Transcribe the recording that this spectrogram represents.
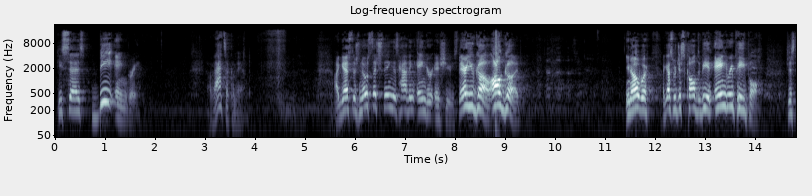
He says, be angry. Now that's a command. I guess there's no such thing as having anger issues. There you go, all good. You know, I guess we're just called to be an angry people. Just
